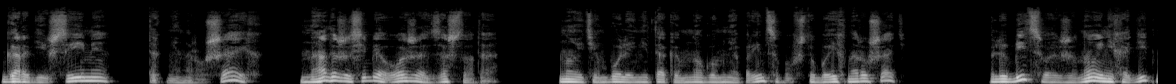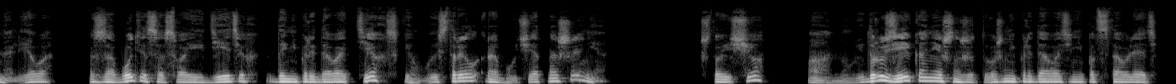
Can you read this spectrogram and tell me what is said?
гордишься ими, так не нарушай их. Надо же себя уважать за что-то. Ну и тем более не так и много у меня принципов, чтобы их нарушать. Любить свою жену и не ходить налево, заботиться о своих детях, да не предавать тех, с кем выстроил рабочие отношения. Что еще? А, ну и друзей, конечно же, тоже не предавать и не подставлять.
